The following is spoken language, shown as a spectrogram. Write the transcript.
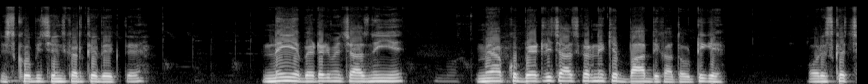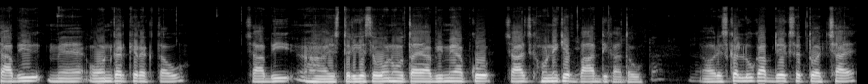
इसको भी चेंज करके देखते हैं। नहीं है, बैटरी में चार्ज नहीं है। मैं आपको बैटरी चार्ज करने के बाद दिखाता हूँ, ठीक है? और इसका चाबी मैं ऑन करके रखता हूँ। चाबी हाँ इस तरीके से ऑन होता है। अभी मैं आपको चार्ज होने के बाद दिखाता हूँ। और इसका लुक आप देख सकते हो अच्छा है।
